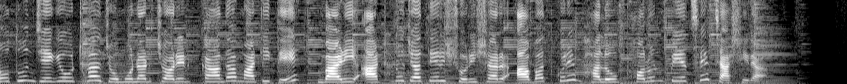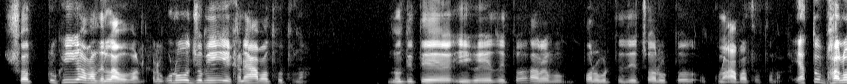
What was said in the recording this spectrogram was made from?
নতুন জেগে ওঠা যমুনার চরের কাদা মাটিতে বাড়ি আঠারো জাতের সরিষার আবাদ করে ভালো ফলন পেয়েছে চাষিরা। সবটুকুই আমাদের লাভবান, কারণ কোনো জমি এখানে আবাদ হতো না। নদীতে ই হয়ে যেত আর পরবর্তী যে চর উঠতো কোনো আবাদ হতো না। এত ভালো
